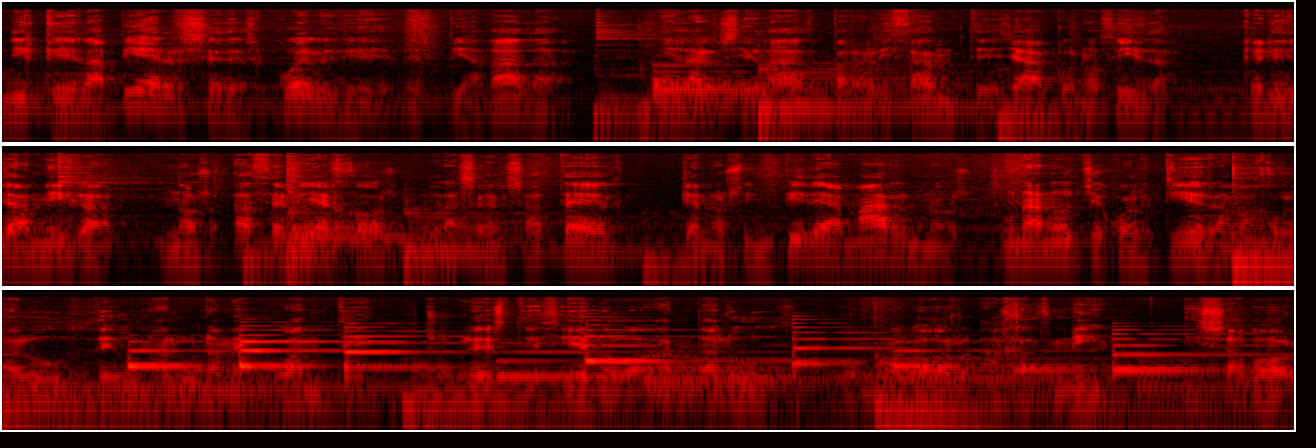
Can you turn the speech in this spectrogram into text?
ni que la piel se descuelgue despiadada, ni la ansiedad paralizante ya conocida. Querida amiga, nos hace viejos la sensatez que nos impide amarnos una noche cualquiera bajo la luz de una luna menguante sobre este cielo andaluz con olor a jazmín y sabor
